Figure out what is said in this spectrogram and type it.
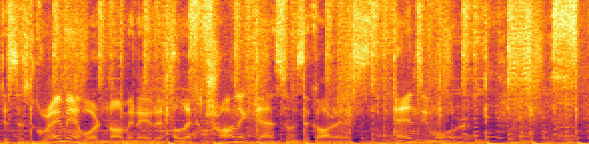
This is Grammy Award nominated electronic dance music artist Andy Moore.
